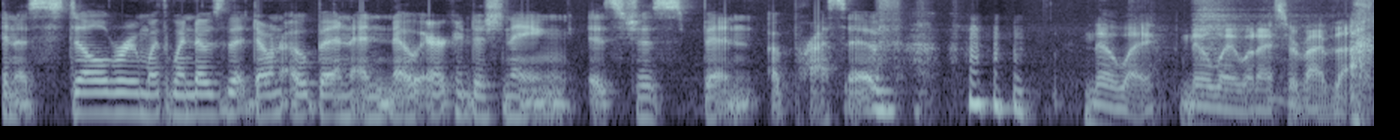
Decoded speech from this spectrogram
in a still room with windows that don't open and no air conditioning, it's just been oppressive. no way. No way would I survive that.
